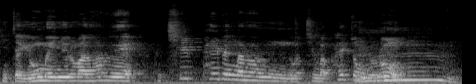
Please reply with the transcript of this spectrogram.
진짜 요 메뉴로만 하루에 한 7, 800만 원 넣지 막할 정도로 음.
